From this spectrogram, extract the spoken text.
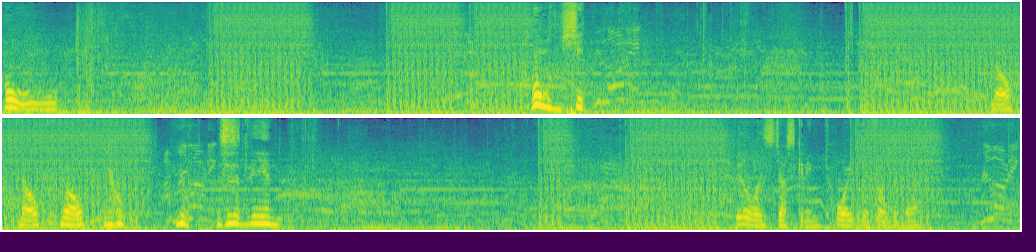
Oh. Holy shit! Reloading. No, no, no, no. This isn't the end. Bill is just getting toyed with over there. Reloading.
